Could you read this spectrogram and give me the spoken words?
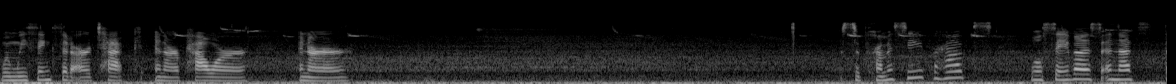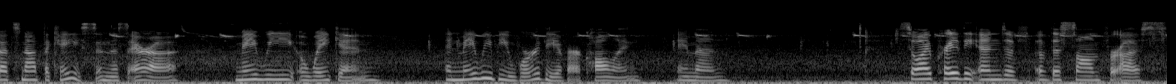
when we think that our tech and our power and our supremacy perhaps will save us and that's that's not the case in this era. May we awaken and may we be worthy of our calling. Amen so i pray the end of, of this psalm for us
